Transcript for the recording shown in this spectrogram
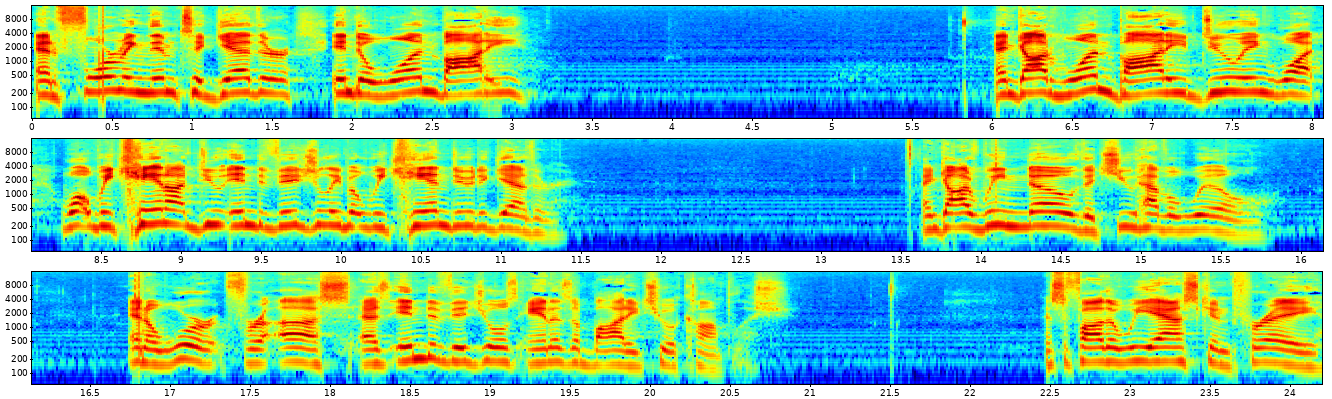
and forming them together into one body. And God, one body doing what, what we cannot do individually, but we can do together. And God, we know that you have a will and a work for us as individuals and as a body to accomplish. And so, Father, we ask and pray,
